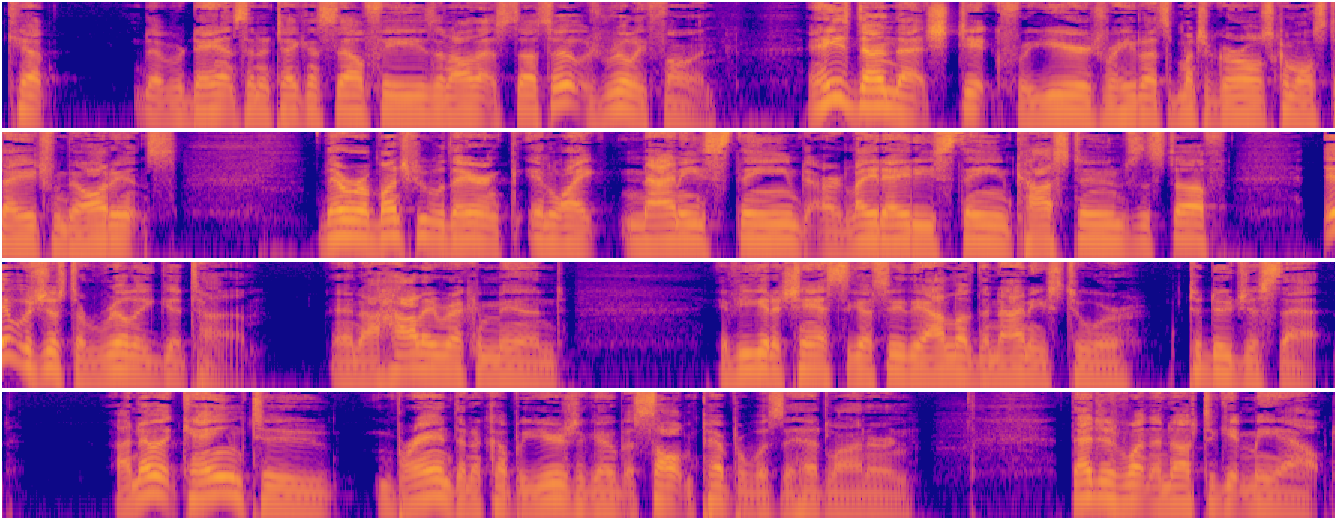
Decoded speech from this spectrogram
kept that were dancing and taking selfies and all that stuff. So it was really fun. And he's done that shtick for years where he lets a bunch of girls come on stage from the audience. There were a bunch of people there in, in like 90s themed or late 80s themed costumes and stuff. It was just a really good time. And I highly recommend if you get a chance to go see the I Love the 90s tour to do just that. I know it came to Brandon a couple years ago, but Salt-N-Pepa was the headliner, and that just wasn't enough to get me out.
